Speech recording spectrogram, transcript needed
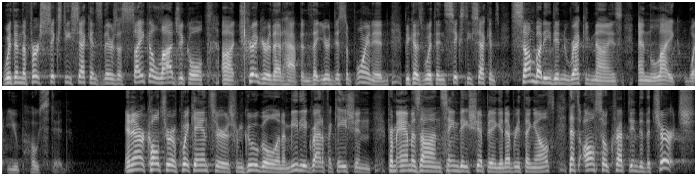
within the first 60 seconds, there's a psychological uh, trigger that happens that you're disappointed because within 60 seconds, somebody didn't recognize and like what you posted. In our culture of quick answers from Google and immediate gratification from Amazon, same day shipping, and everything else, that's also crept into the church.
